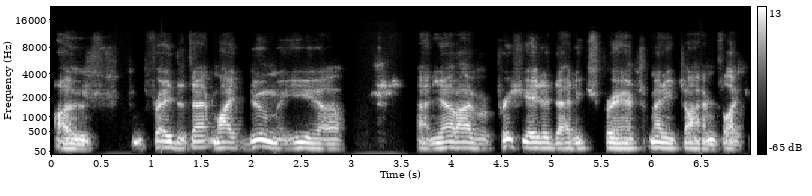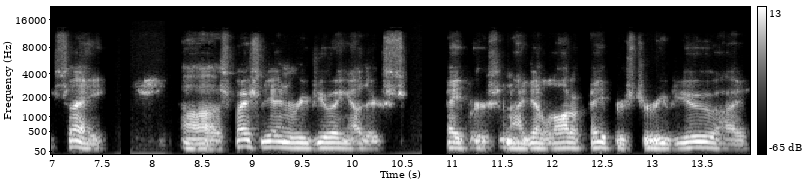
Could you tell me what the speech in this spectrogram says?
I was afraid that that might do me. Uh, and yet, I've appreciated that experience many times, like you say, uh, especially in reviewing others' papers. And I get a lot of papers to review. I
